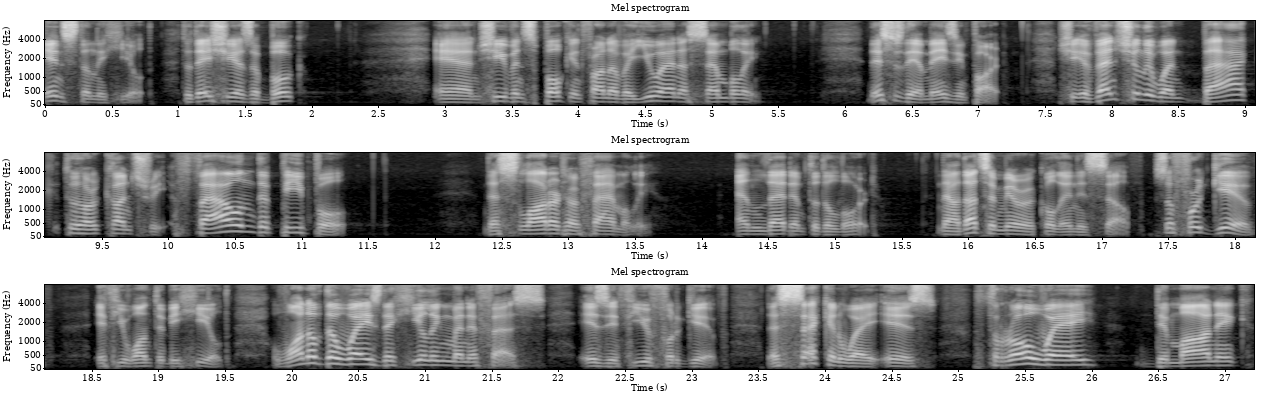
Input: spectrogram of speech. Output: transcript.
Instantly healed. Today she has a book and she even spoke in front of a UN assembly. This is the amazing part. She eventually went back to her country, found the people that slaughtered her family and led them to the Lord. Now that's a miracle in itself. So forgive if you want to be healed. One of the ways the healing manifests is if you forgive. The second way is throw away demonic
